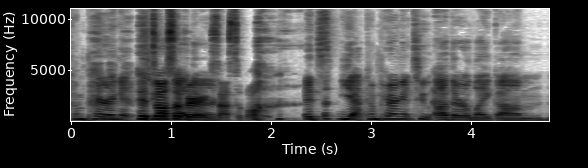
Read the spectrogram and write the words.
comparing it It's also very accessible. it's yeah comparing it to other like um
